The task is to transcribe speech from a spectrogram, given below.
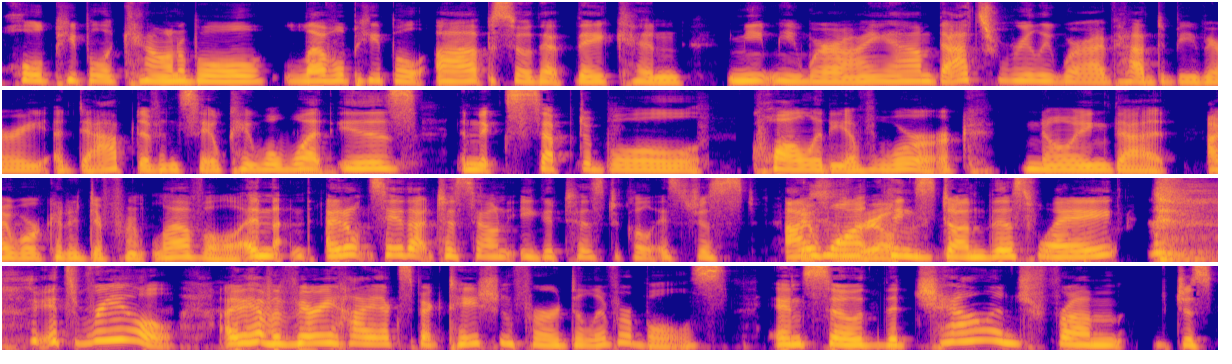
hold people accountable, level people up so that they can meet me where I am? That's really where I've had to be very adaptive and say, okay, well, what is an acceptable quality of work, knowing that I work at a different level. And I don't say that to sound egotistical. It's just, I want things done this way. it's real. I have a very high expectation for deliverables. And so the challenge from just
